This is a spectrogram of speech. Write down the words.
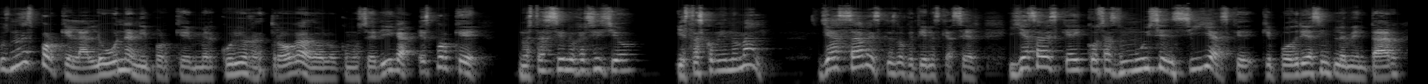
pues no es porque la luna ni porque Mercurio retrógrado o como se diga, es porque no estás haciendo ejercicio y estás comiendo mal. Ya sabes qué es lo que tienes que hacer y ya sabes que hay cosas muy sencillas que, que podrías implementar,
